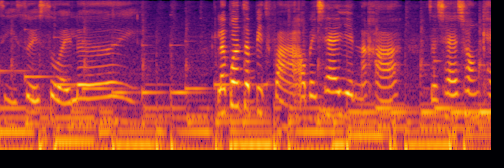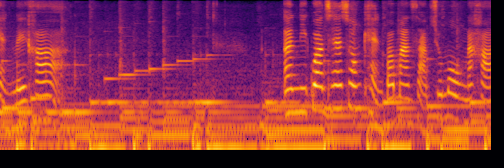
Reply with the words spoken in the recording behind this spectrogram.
สีสวยๆเลย แล้วกวางจะปิดฝาเอาไปแช่เย็นนะคะจะแช่ช่องแข็งเลยค่ะ อันนี้กวางแช่ช่องแข็งประมาณ 3 ชั่วโมงนะคะ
